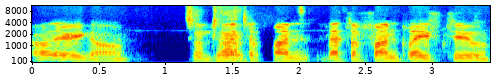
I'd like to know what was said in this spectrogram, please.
Oh, there you go. Sometimes that's a fun. That's a fun place too.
